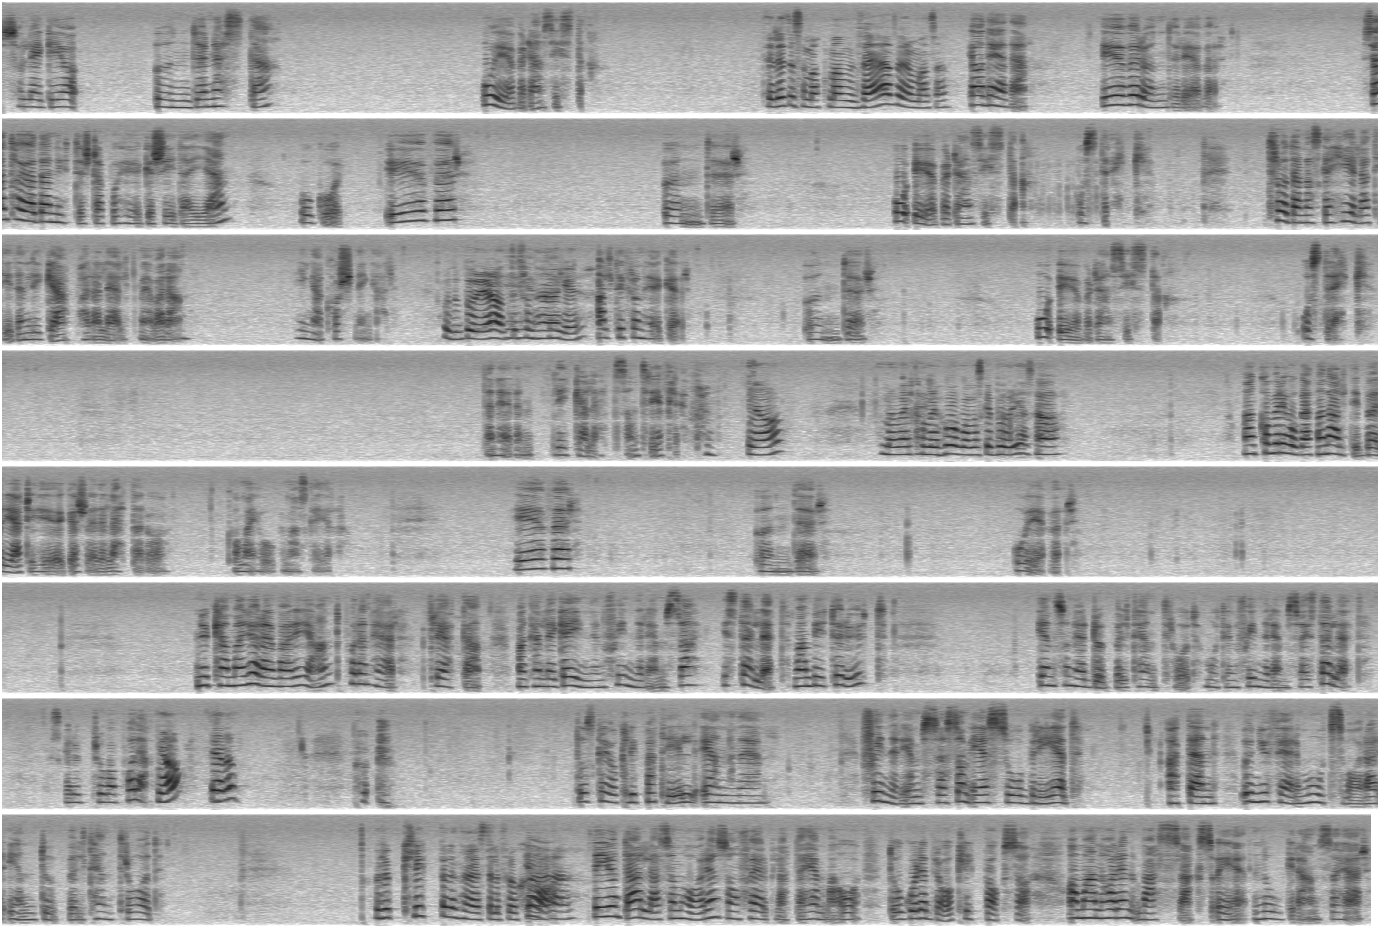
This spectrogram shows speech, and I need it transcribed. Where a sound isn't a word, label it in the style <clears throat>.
Så lägger jag under nästa och över den sista. Det är lite som att man väver dem alltså? Ja, det är det. Över, under, över. Sen tar jag den yttersta på höger sida igen och går över, under och över den sista och sträck. Trådarna ska hela tiden ligga parallellt med varann. Inga korsningar. Och du börjar alltid från höger? Alltid från höger. Under och över den sista och sträck. Den här är lika lätt som treflätan. Ja, när man väl kommer ihåg var man ska börja. Så. Ja. Man kommer ihåg att man alltid börjar till höger så är det lättare att komma ihåg hur man ska göra. Över, under och över. Nu kan man göra en variant på den här flätan. Man kan lägga in en skinnremsa istället. Man byter ut en sån här dubbel tändtråd mot en skinnremsa istället. Ska du prova på det? Ja, gärna. Då ska jag klippa till en eh, skinnremsa som är så bred att den ungefär motsvarar en dubbel tändtråd. Och du klipper den här istället för att skära? Ja, det är ju inte alla som har en sån skärplatta hemma och då går det bra att klippa också. Om man har en vass sax och är noggrann så här.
